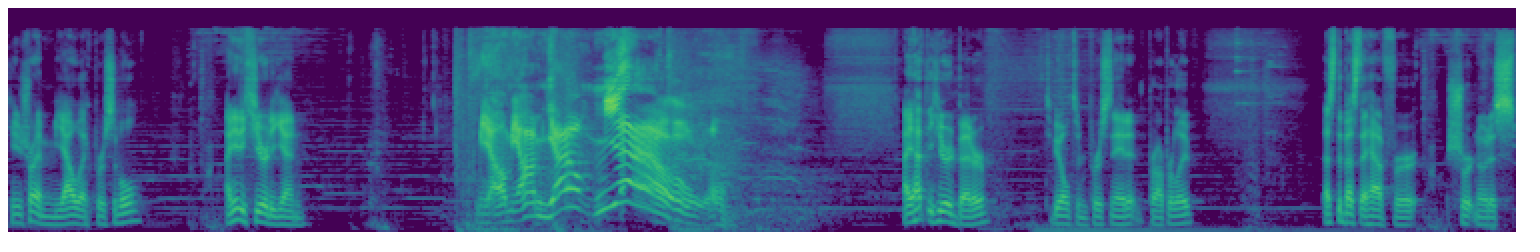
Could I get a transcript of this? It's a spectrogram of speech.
Can you try to meow like Percival? I need to hear it again. Meow, meow, meow, meow! I'd have to hear it better to be able to impersonate it properly. That's the best I have for short notice.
